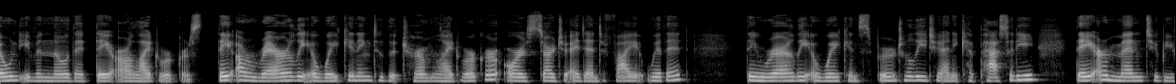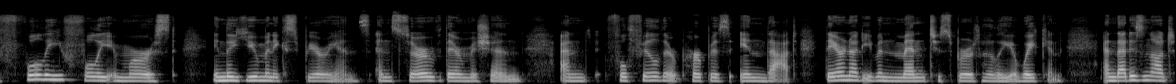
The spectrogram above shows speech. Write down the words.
don't even know that they are light workers. They are rarely awakening to the term light worker or start to identify with it they rarely awaken spiritually to any capacity. They are meant to be fully, fully immersed in the human experience and serve their mission and fulfill their purpose in that. They are not even meant to spiritually awaken. And that is not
